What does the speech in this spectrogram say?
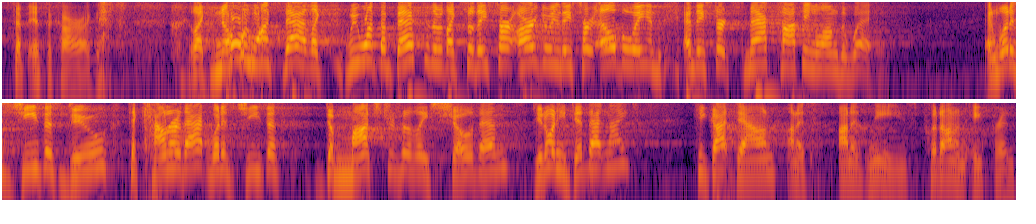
except Issachar, I guess. Like, no one wants that. Like, we want the best of the, like, so they start arguing, they start elbowing, and, and they start smack talking along the way. And what does Jesus do to counter that? What does Jesus demonstratively show them? Do you know what he did that night? He got down on his, on his knees, put on an apron,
